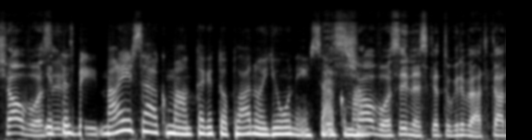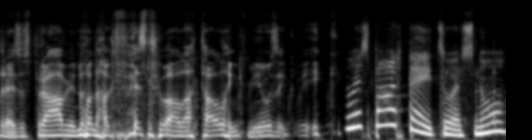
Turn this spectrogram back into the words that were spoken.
šaubos, Ja tas bija maija sākumā, un tagad to plāno jūnija Es sākumā. šaubos, Ines, ka tu gribētu kādreiz uz prāmju nonākt festivālā Tallink Music Week. Nu, es pārteicos, nu,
